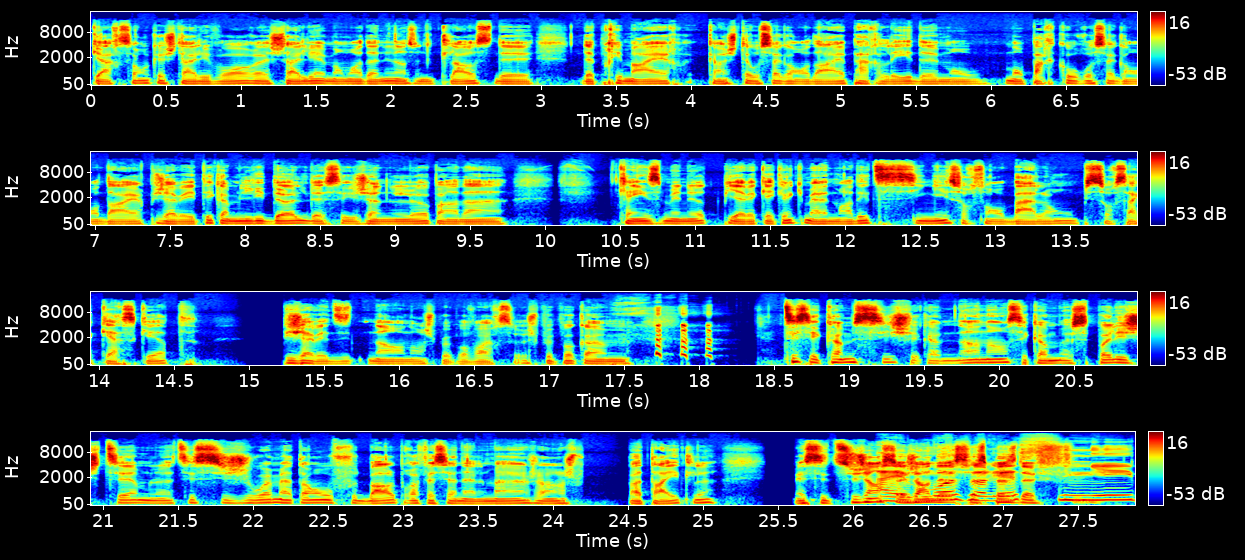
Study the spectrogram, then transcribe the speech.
garçon que j'étais allé voir. J'étais allé à un moment donné dans une classe de, primaire quand j'étais au secondaire parler de mon, parcours au secondaire. Puis j'avais été comme l'idole de ces jeunes-là pendant 15 minutes. Puis il y avait quelqu'un qui m'avait demandé de signer sur son ballon puis sur sa casquette. Puis j'avais dit non, non, je peux pas faire ça. Je peux pas comme. tu sais, c'est comme si je suis comme non, non, c'est comme c'est pas légitime. Là. Tu sais, si je jouais, mettons, au football professionnellement, genre, peut-être, là. Mais c'est-tu genre ce genre de espèce de signé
